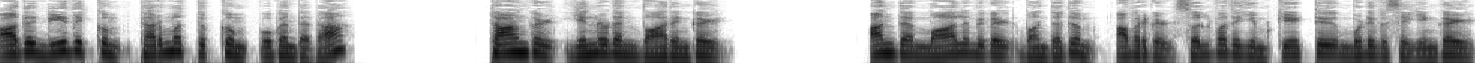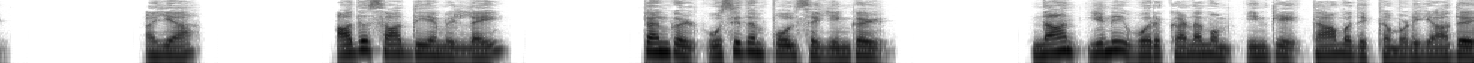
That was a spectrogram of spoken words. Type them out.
அது நீதிக்கும் தர்மத்துக்கும் உகந்ததா? தாங்கள் என்னுடன் வாருங்கள். அந்த மாலுமிகள் வந்ததும் அவர்கள் சொல்வதையும் கேட்டு முடிவு செய்யுங்கள். ஐயா அது சாத்தியமில்லை. தங்கள் உசிதம் போல் செய்யுங்கள். நான் இனி ஒரு கணமும் இங்கே தாமதிக்க முடியாது.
